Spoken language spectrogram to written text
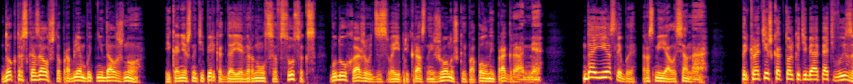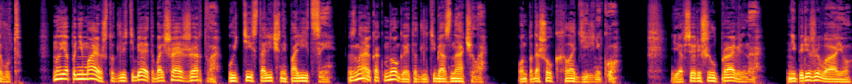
Доктор сказал, что проблем быть не должно. И, конечно, теперь, когда я вернулся в Суссекс, буду ухаживать за своей прекрасной женушкой по полной программе». «Да если бы», — рассмеялась она. «Прекратишь, как только тебя опять вызовут. Но я понимаю, что для тебя это большая жертва — уйти из столичной полиции. Знаю, как много это для тебя значило». Он подошел к холодильнику. «Я все решил правильно. Не переживаю.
